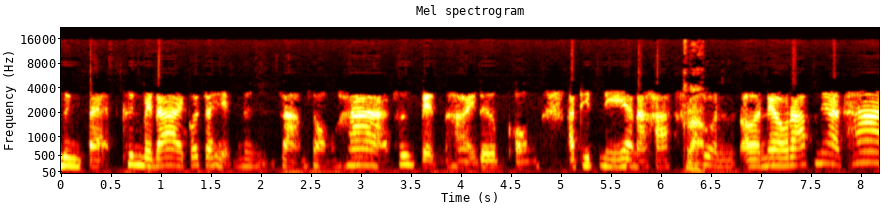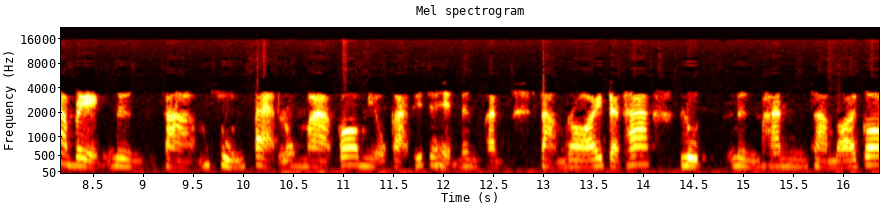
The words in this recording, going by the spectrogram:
หนึ่งแปดขึ้นไปได้ก็จะเห็นหนึ่งสามสองห้าซึ่งเป็นหายเดิมของอาทิตย์นี้อะนะคะครับส่วนเอ่อแนวรับเนี่ยถ้าเบรกหนึ่งสามศูนย์แปดลงมาก็มีโอกาสที่จะเห็นหนึ่งพันสามร้อยแต่ถ้าหลุดหนึ่งพันสามร้อยก็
